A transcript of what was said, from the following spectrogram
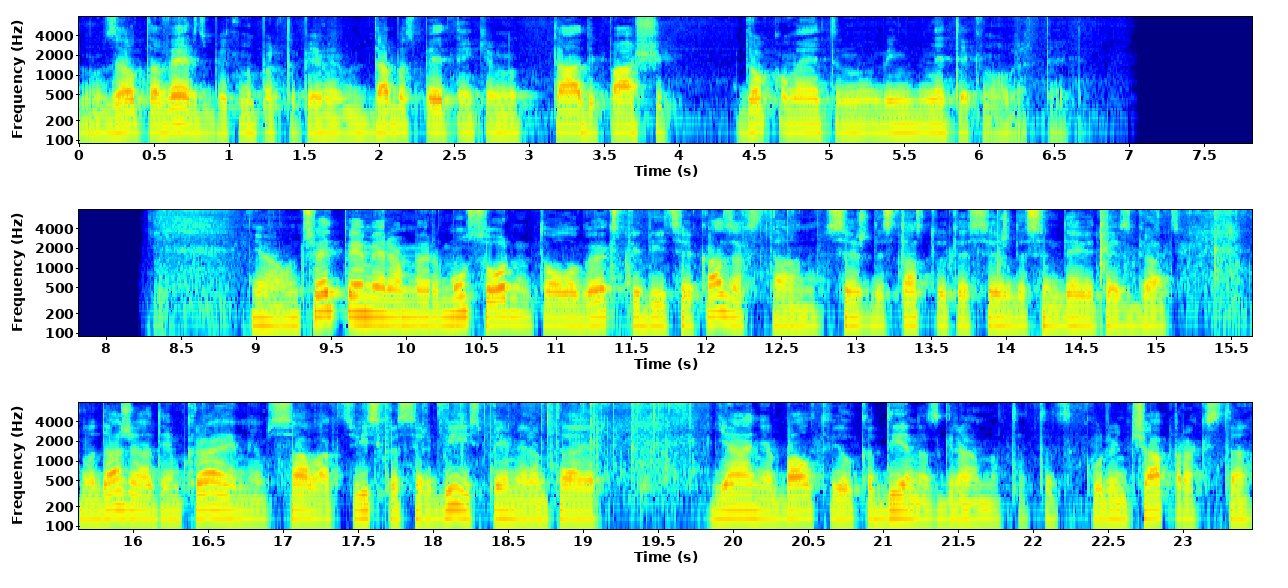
nu, zelta vērts. Bet nu, par tā, piemēram, dabas pētniekiem nu, tādi paši dokumenti nu, netiek novērtēti. Jā, un šeit, piemēram, ir mūsu ornitologa ekspedīcija Kazahstāna 68. un 69. gads. No dažādiem krājumiem savākts viss, kas ir bijis. Piemēram, tā ir Jāņa Baltvilka dienas grāmata, tad, kur viņš apraksta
